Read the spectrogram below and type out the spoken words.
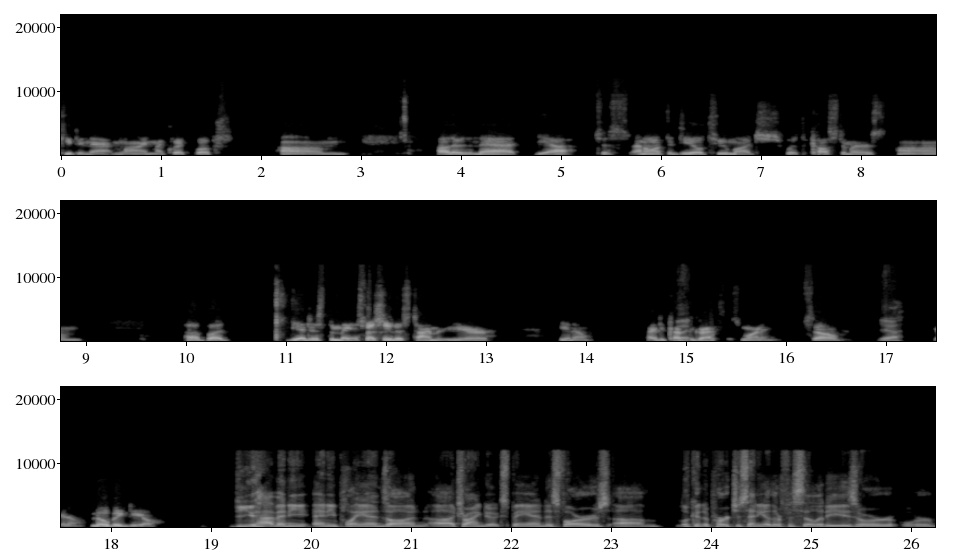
keeping that in line, my QuickBooks. Um, other than that, yeah, just I don't have to deal too much with the customers. Um, uh, but yeah, just the main, especially this time of the year, you know, I had to cut right. the grass this morning, so yeah, you know, no big deal. Do you have any any plans on uh, trying to expand as far as um, looking to purchase any other facilities or or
